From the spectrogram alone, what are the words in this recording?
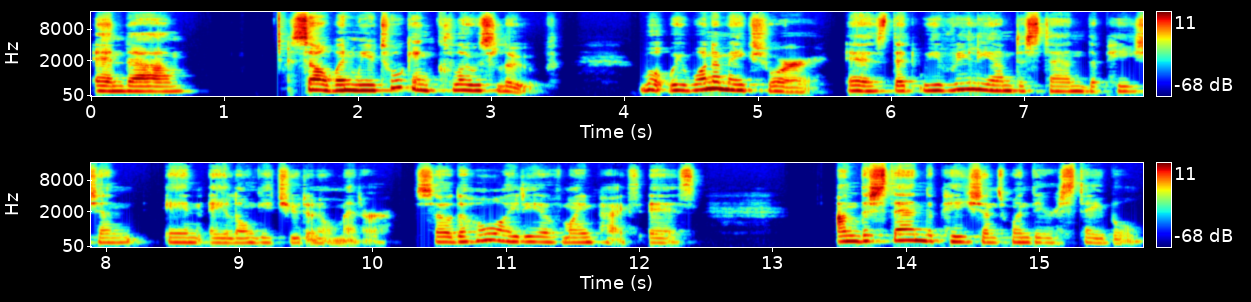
And um, so when we're talking closed loop, what we want to make sure is that we really understand the patient in a longitudinal manner. So the whole idea of MindPax is understand the patients when they're stable,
